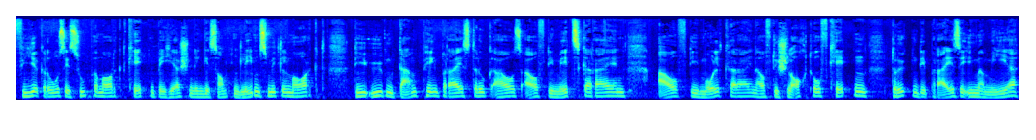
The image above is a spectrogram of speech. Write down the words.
Vier große Supermarktketten beherrschen den gesamten Lebensmittelmarkt. Die üben Dumpingpreisdruck aus auf die Metzgereien, auf die Molkereien, auf die Schlachthofketten, drücken die Preise immer mehr.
